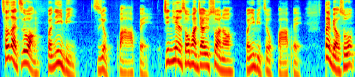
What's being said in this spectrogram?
车载之王本益比只有八倍，今天的收盘价去算哦，本益比只有八倍，代表说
